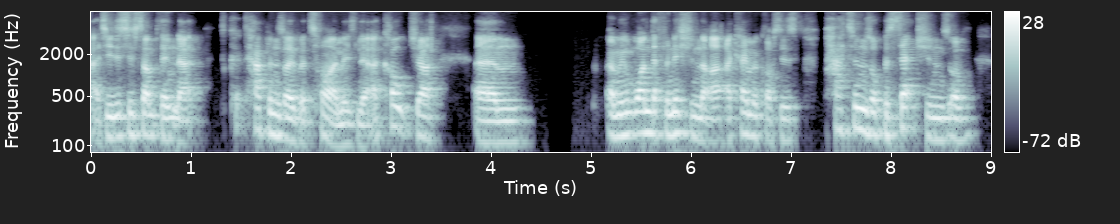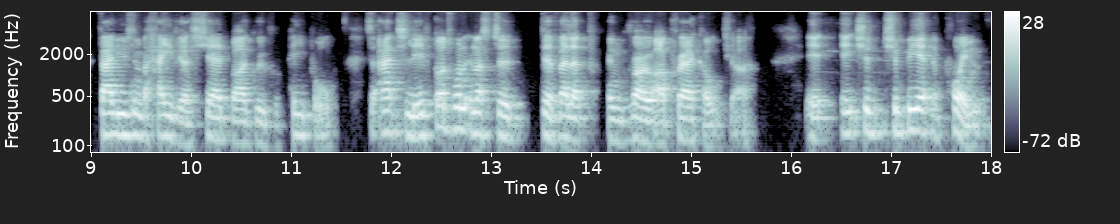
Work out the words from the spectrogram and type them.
actually, this is something that happens over time, isn't it? A culture, um, I mean, one definition that I, came across is patterns or perceptions of values and behavior shared by a group of people. So, actually, if God's wanting us to develop and grow our prayer culture, it, it should, should be at the point,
